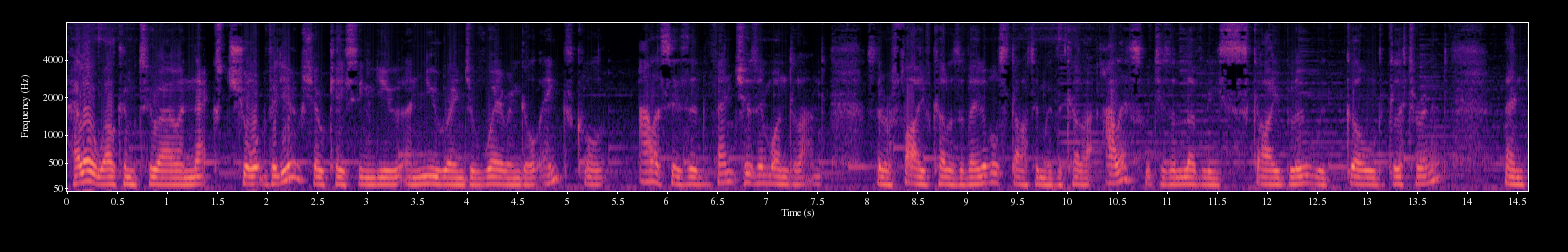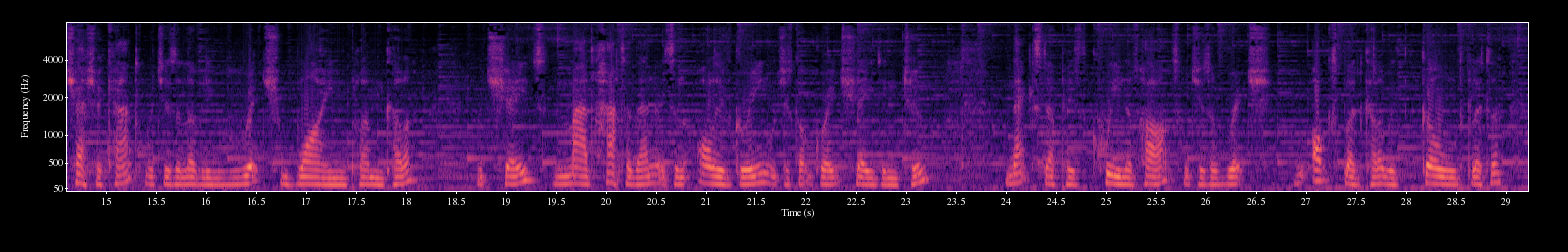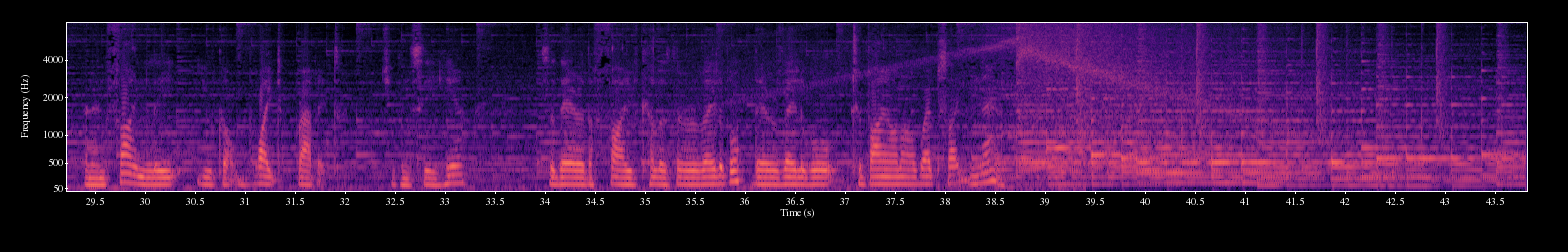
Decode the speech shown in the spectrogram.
Hello, welcome to our next short video showcasing you a new range of Wearingeul inks called Alice's Adventures in Wonderland. So there are five colours available, starting with the colour Alice, which is a lovely sky blue with gold glitter in it. Then Cheshire Cat, which is a lovely rich wine plum colour, which shades. Mad Hatter then, it's an olive green, which has got great shading too. Next up is Queen of Hearts, which is a rich oxblood colour with gold glitter and then finally you've got white rabbit which you can see here. So there are the five colours that are available. They're available to buy on our website now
